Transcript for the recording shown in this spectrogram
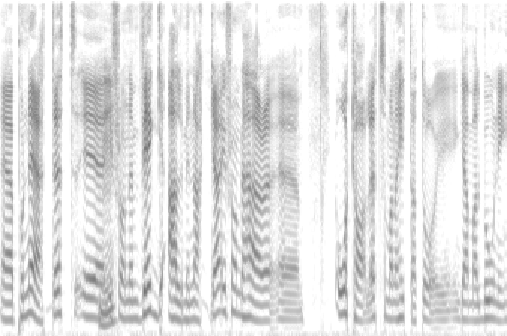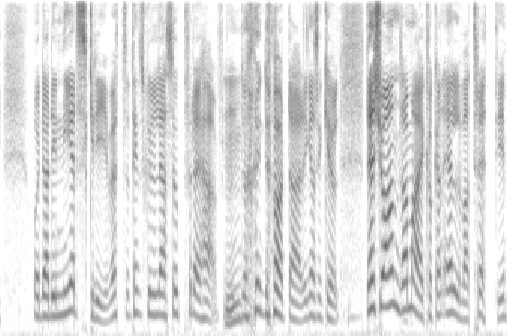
eh, på nätet eh, Mm. ifrån en väggalmanacka ifrån det här eh, årtalet som man har hittat då i en gammal boning. Och där det är nedskrivet, jag tänkte jag skulle läsa upp för dig här, för Mm. du, du, du har hört det här, det är ganska kul. Den 22 maj klockan 11.30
